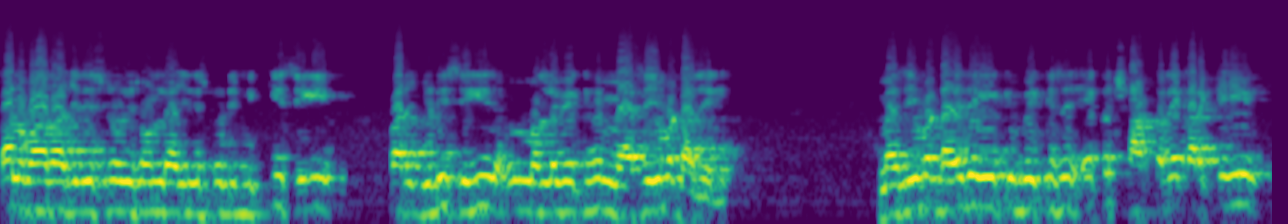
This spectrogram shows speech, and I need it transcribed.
ਧੰਨਵਾਦ, ਅੱਜ ਦੀ ਸਟੋਰੀ ਸੁਣ ਲਈ, ਅੱਜ ਦੀ ਸਟੋਰੀ ਨਿੱਕੀ ਸੀਗੀ, ਪਰ ਜਿਹੜੀ ਸੀਗੀ, ਮਤਲਬ ਇੱਕ ਇਹ ਮੈਸੇਜ ਵੱਡਾ ਦੇਗੀ ਮੈਸੇਜ ਵੱਡਾ ਇਹ ਦੇਗੀ ਕਿ ਵੀ ਕਿਸੇ ਇੱਕ ਸ਼ੱਕ ਦੇ ਕਰਕੇ ਹੀ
